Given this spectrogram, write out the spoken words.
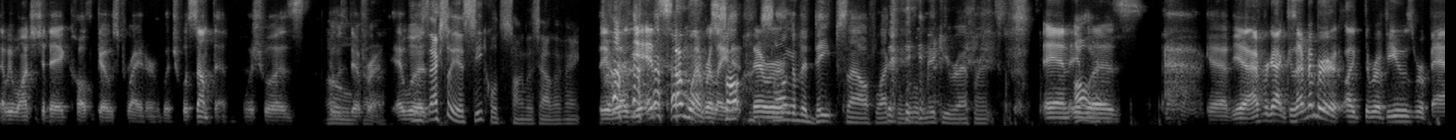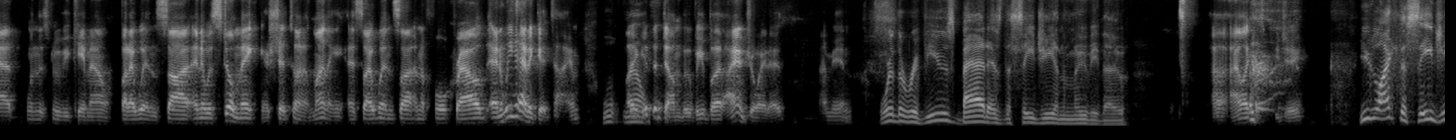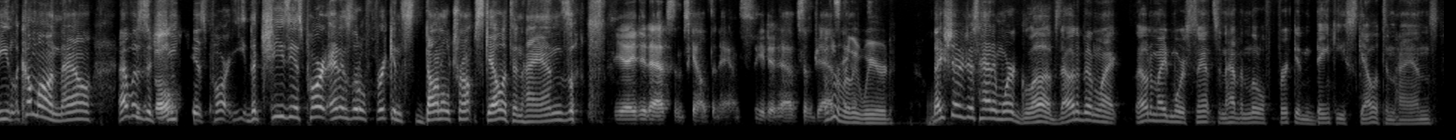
that we watched today called Ghost Rider, which was something, which was it was Oh, different. It it was, was actually a sequel to Song of the South, I think. it was yeah, it's somewhat related. Song, there were Song of the Deep South, like the little Mickey reference. and it Oh. was ah, God, yeah, I forgot because I remember like the reviews were bad when this movie came out, but I went and saw it, and it was still making a shit ton of money, and so I went and saw it in a full crowd, and we had a good time. W- Like now, it's a dumb movie, but I enjoyed it. I mean, were the reviews bad as the CG in the movie, though? uh, I like the CG. You like the CG? Come on now. That was The the cheesiest part. The cheesiest part, and his little freaking Donald Trump skeleton hands. Yeah, he did have some skeleton hands. He did have some jazz. Those are really hands. weird. They should have just had him wear gloves. That would have been like that would have made more sense than having little freaking dinky skeleton hands.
